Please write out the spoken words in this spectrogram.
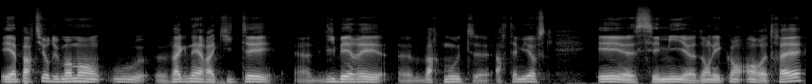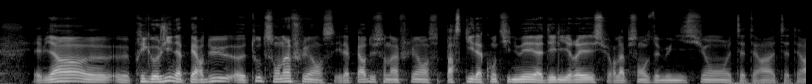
Et à partir du moment où euh, Wagner a quitté, libéré Bakhmut, Artemiovsk et euh, s'est mis euh, dans les camps en retrait, eh bien, euh, Prigogine a perdu toute son influence. Il a perdu son influence parce qu'il a continué à délirer sur l'absence de munitions, etc., etc.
